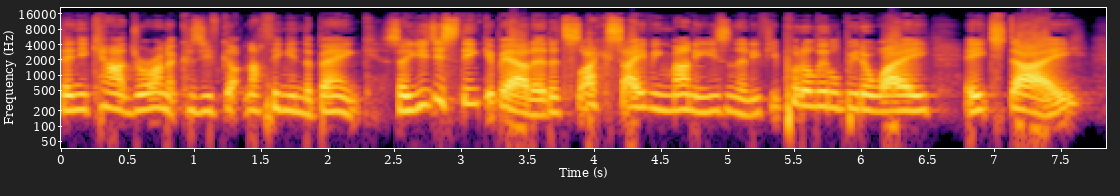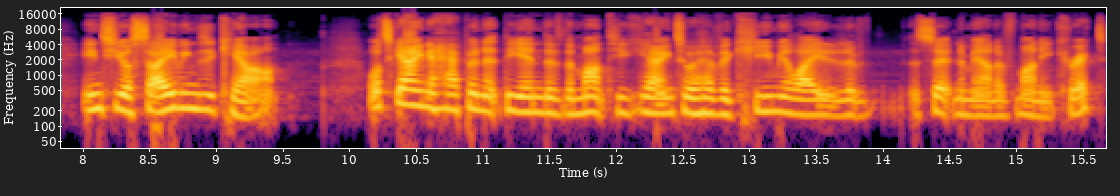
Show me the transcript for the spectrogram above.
then you can't draw on it because you've got nothing in the bank. So you just think about it. It's like saving money, isn't it? If you put a little bit away each day into your savings account, what's going to happen at the end of the month? You're going to have accumulated a, a certain amount of money, correct?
